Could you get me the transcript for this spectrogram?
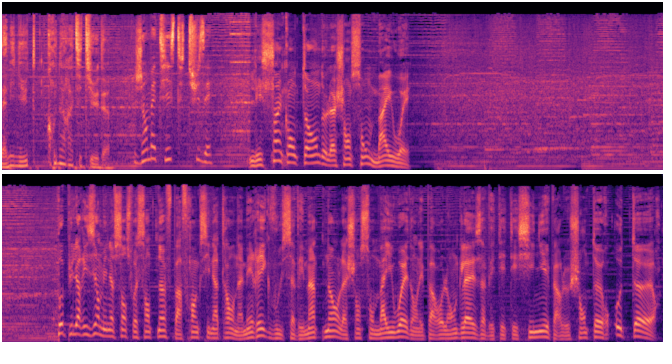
La minute, Kroneur attitude. Jean-Baptiste Tuzet. Les 50 ans de la chanson My Way. Popularisée en 1969 par Frank Sinatra en Amérique, vous le savez maintenant, la chanson My Way dont les paroles anglaises avaient été signées par le chanteur, auteur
